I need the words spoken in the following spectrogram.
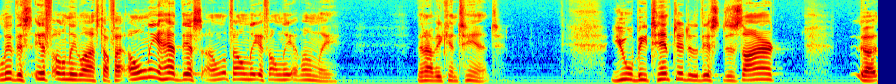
live this if only lifestyle. If I only had this, oh, if only, if only, if only, then I'll be content. You will be tempted with this desire uh,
